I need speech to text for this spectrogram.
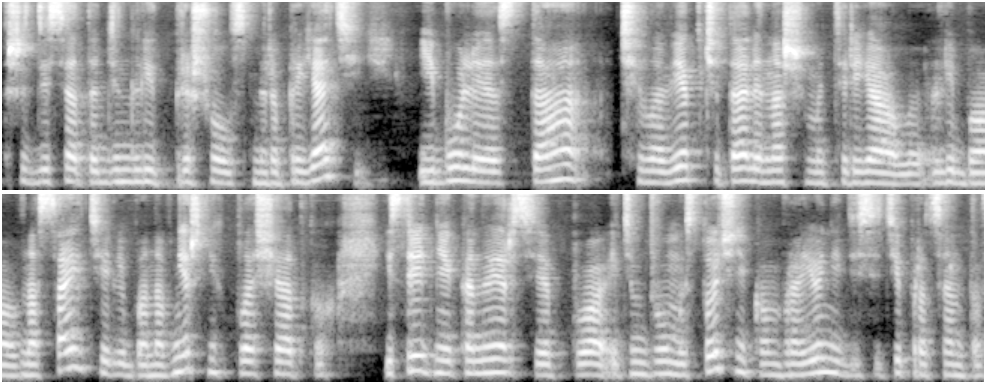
61 лид пришел с мероприятий, и более 100 человек читали наши материалы либо на сайте, либо на внешних площадках. И средняя конверсия по этим двум источникам в районе 10%.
